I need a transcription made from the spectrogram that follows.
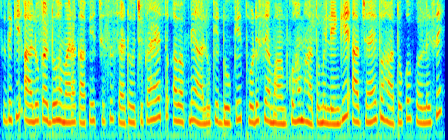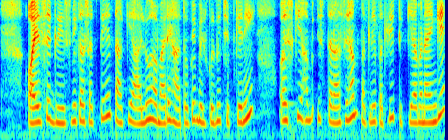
तो देखिए, आलू का डो हमारा काफ़ी अच्छे से सेट हो चुका है। तो अब अपने आलू के डो के थोड़े से अमाउंट को हम हाथों में लेंगे। आप चाहें तो हाथों को थोड़े से ऑयल से ग्रीस भी कर सकते हैं ताकि आलू हमारे हाथों पे बिल्कुल भी चिपके नहीं और इसकी हम, इस तरह से हम पतली पतली टिक्कियाँ बनाएँगे।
